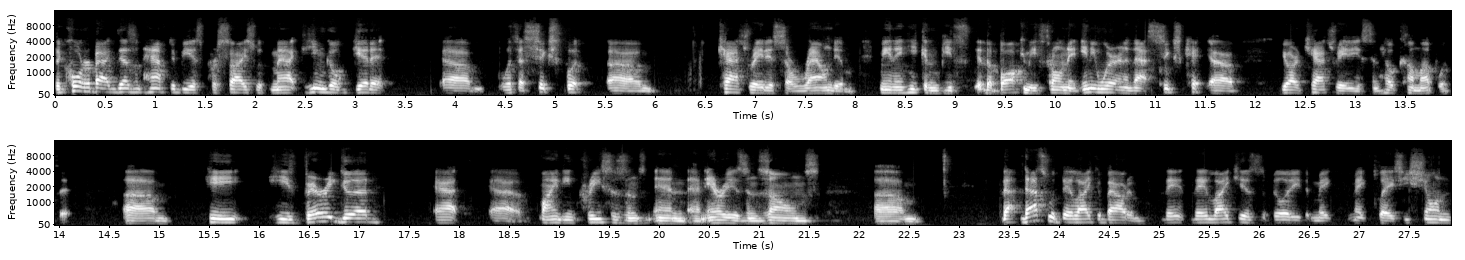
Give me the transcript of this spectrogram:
the quarterback doesn't have to be as precise with Matt. He can go get it um, with a six foot um, catch radius around him, meaning he can be the ball can be thrown anywhere in that six uh, yard catch radius, and he'll come up with it. Um, he he's very good at uh, finding creases and, and, and, areas and zones. Um, that that's what they like about him. They they like his ability to make make plays. He's shown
